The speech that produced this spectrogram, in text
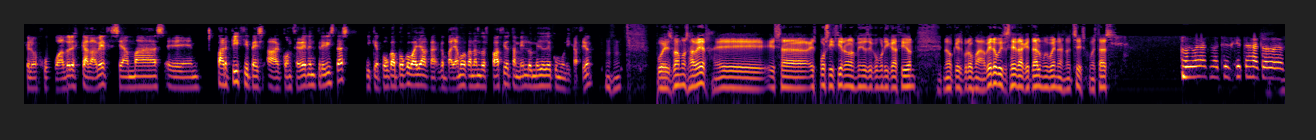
que los jugadores cada vez sean más eh, partícipes a conceder entrevistas y que poco a poco vaya, vayamos ganando espacio también los medios de comunicación. Pues vamos a ver eh, esa exposición a los medios de comunicación, no que es broma. Vero Virseda, ¿qué tal? Muy buenas noches, ¿cómo estás? Muy buenas noches, ¿qué tal a todos?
